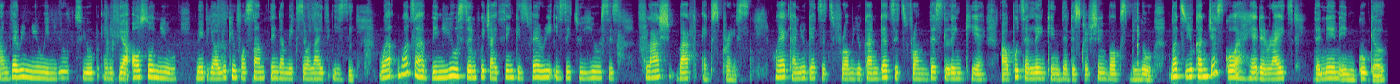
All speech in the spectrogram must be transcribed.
I'm very new in YouTube, and if you are also new, maybe you're looking for something that makes your life easy. Well, what I've been using, which I think is very easy to use, is Flashback Express. Where can you get it from? You can get it from this link here. I'll put a link in the description box below. But you can just go ahead and write the name in Google,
